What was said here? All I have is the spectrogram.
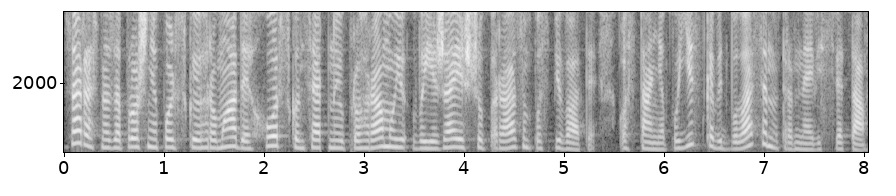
Зараз на запрошення польської громади хор з концертною програмою виїжджає, щоб разом поспівати. Остання поїздка відбулася на травневі свята.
